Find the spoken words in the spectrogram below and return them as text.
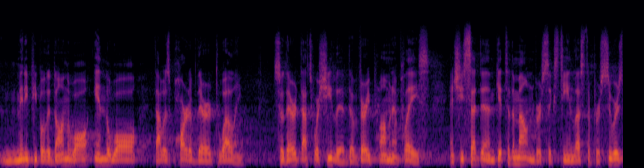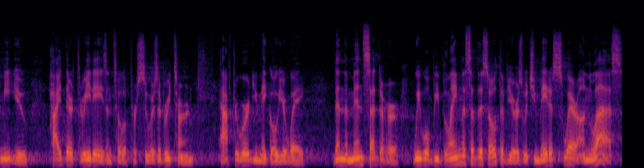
many people lived on the wall, in the wall. That was part of their dwelling. So there, that's where she lived, a very prominent place. And she said to them, Get to the mountain, verse 16, lest the pursuers meet you. Hide there three days until the pursuers have returned. Afterward, you may go your way. Then the men said to her, We will be blameless of this oath of yours, which you made us swear, unless,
